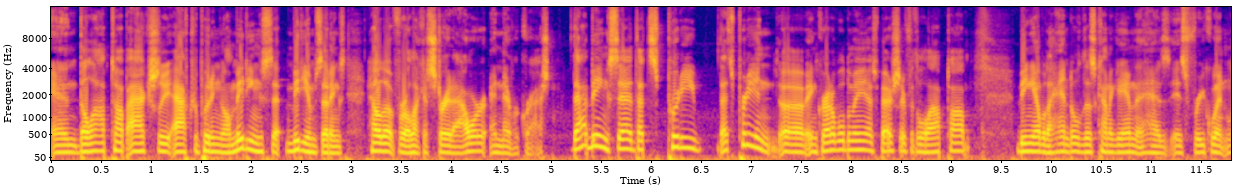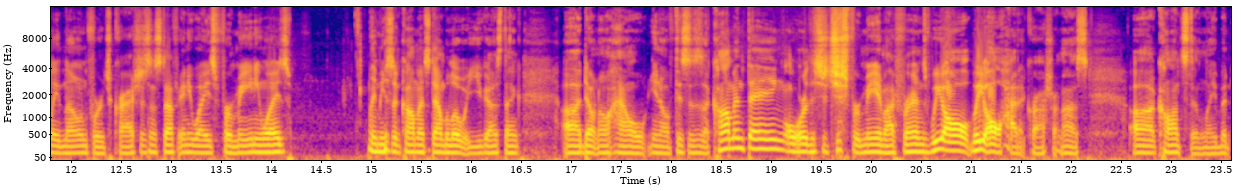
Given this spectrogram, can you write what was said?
and the laptop actually, after putting on medium, medium settings, held up for like a straight hour and never crashed. That being said, that's pretty that's pretty uh, incredible to me, especially for the laptop being able to handle this kind of game that has is frequently known for its crashes and stuff. Anyways, for me, anyways. Leave me some comments down below what you guys think. I uh, don't know how you know if this is a common thing or this is just for me and my friends. We all we all had it crash on us uh, constantly. But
